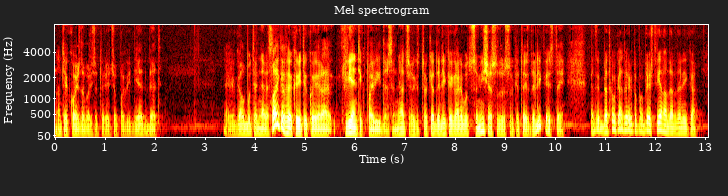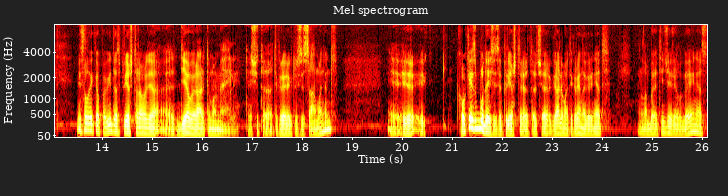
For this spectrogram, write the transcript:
Na tai ko aš dabar čia turėčiau pavydėti, bet e, galbūt ir ne visą laiką kritikoje yra vien tik pavydas, ne, čia tokie dalykai gali būti sumišę su, su kitais dalykais, tai, bet, bet kokiu atveju reiktų pabrėžti vieną dar dalyką Visą laiką pavydas prieštrauja Dievo ir artimo meilį. Tai šitą tikrai reiktų įsisamoninti. Ir, ir kokiais būdais jis prieštarauja, tai čia galima tikrai nagrinėti labai atidžiai ir ilgai, nes,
